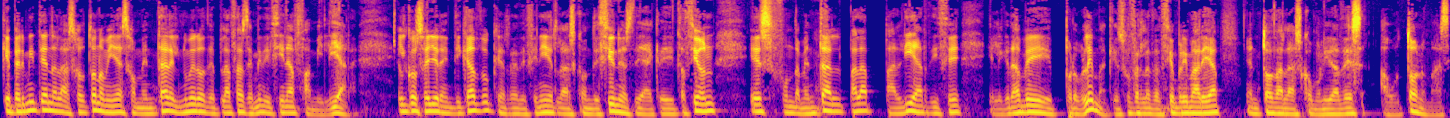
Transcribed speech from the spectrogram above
que permiten a las autonomías aumentar el número de plazas de medicina familiar. El consejero ha indicado que redefinir las condiciones de acreditación es fundamental para paliar, dice, el grave problema que sufre la atención primaria en todas las comunidades autónomas.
